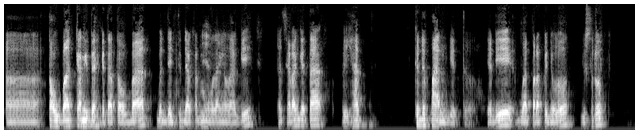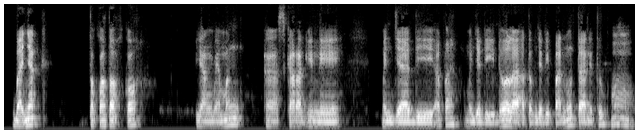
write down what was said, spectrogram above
eh, taubatkan gitu ya, kita taubat, berjanji tidak akan Iya. mengulangi lagi. Dan sekarang kita lihat ke depan gitu. Jadi buat para penyuluh justru banyak tokoh-tokoh yang memang eh, sekarang ini menjadi apa? Menjadi idola atau menjadi panutan itu Hmm.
